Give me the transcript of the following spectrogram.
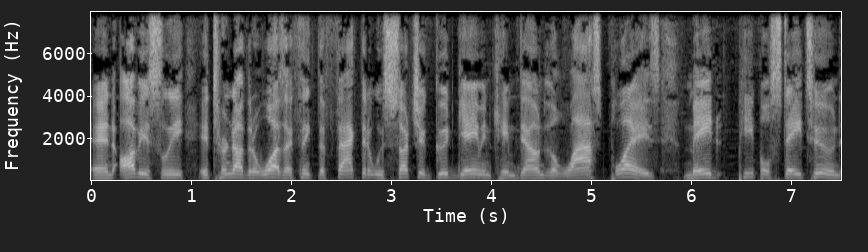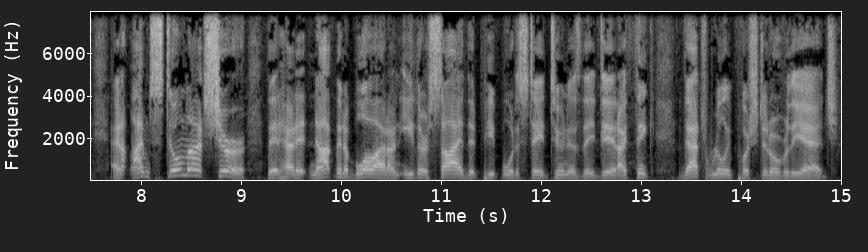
and obviously it turned out that it was. I think the fact that it was such a good game and came down to the last plays made people stay tuned, and I'm still not sure that had it not been a blowout on either side that people would have stayed tuned as they did. I think that's really pushed it over the edge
